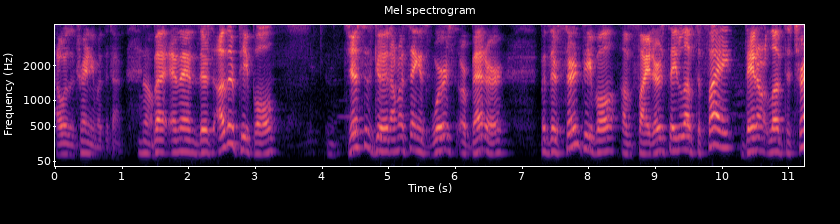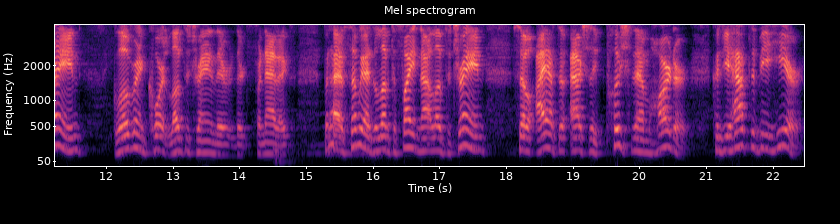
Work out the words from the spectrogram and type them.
I wasn't training them at the time. No. But and then there's other people just as good. I'm not saying it's worse or better, but there's certain people of fighters. They love to fight. They don't love to train. Glover and Court love to train. They're they're fanatics. But I have some guys that love to fight, and not love to train. So I have to actually push them harder because you have to be here.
